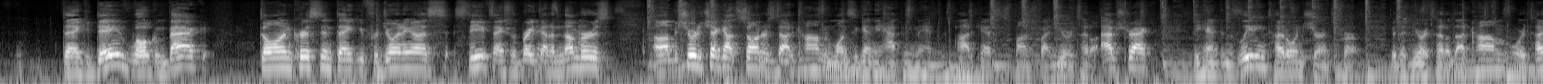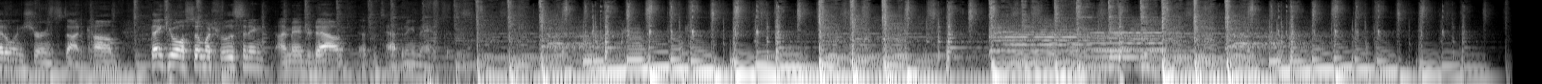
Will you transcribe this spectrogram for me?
Thank you, Dave. Welcome back. Dawn, Kristen, thank you for joining us. Steve, thanks for the breakdown Thanks of numbers. Um, be sure to check out Saunders.com. And once again, the Happening in the Hamptons podcast is sponsored by New York Title Abstract, the Hamptons' leading title insurance firm. Visit NewYorkTitle.com or TitleInsurance.com. Thank you all so much for listening. I'm Andrew Dowd. That's what's happening in the Hamptons.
